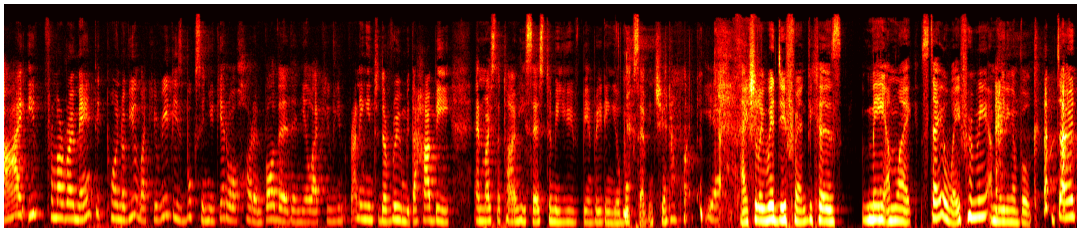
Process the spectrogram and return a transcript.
I, from a romantic point of view, like you read these books and you get all hot and bothered, and you're like you're running into the room with the hubby, and most of the time he says to me, "You've been reading your books, haven't you?" And I'm like, "Yeah." Actually, we're different because me, I'm like, "Stay away from me. I'm reading a book. Don't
